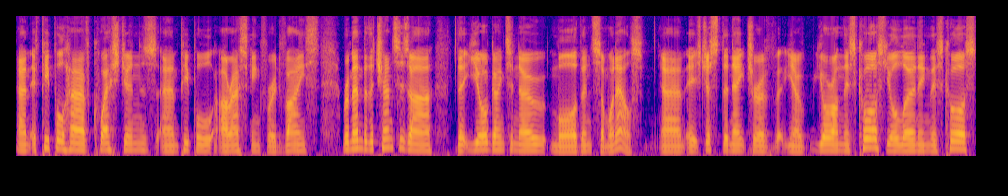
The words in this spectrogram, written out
um, if people have questions and people are asking for advice, remember the chances are that you're going to know more than someone else. Um, it's just the nature of you know you're on this course, you're learning this course,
